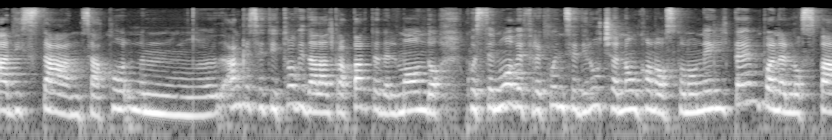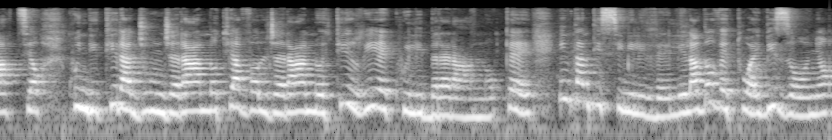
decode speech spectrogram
a distanza, con, mm, anche se ti trovi dall'altra parte del mondo, queste nuove frequenze di luce non conoscono né il tempo né lo spazio, quindi ti raggiungeranno, ti avvolgeranno e ti riequilibreranno, ok? In tantissimi livelli, laddove tu hai bisogno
